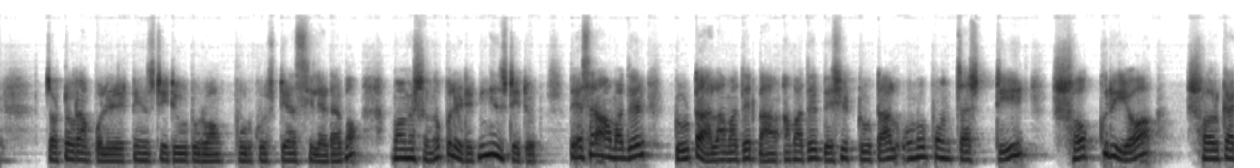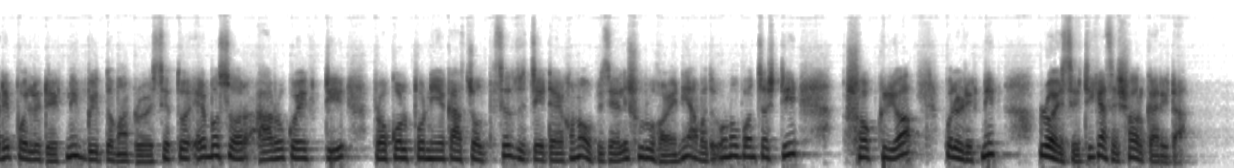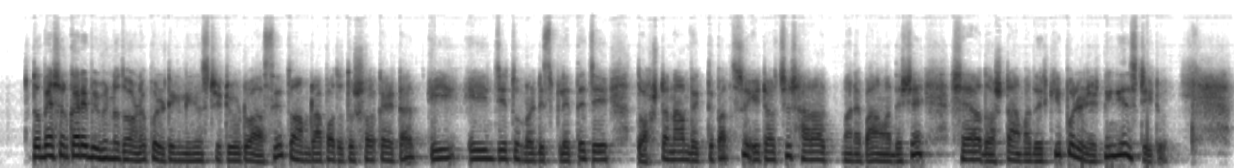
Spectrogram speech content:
Chittagong polytechnic institute, Rangpur, Kushtia, Sylhet এবং ময়মনসিংহ পলিটেকনিক ইনস্টিটিউট। তো এছাড়া আমাদের টোটাল আমাদের আমাদের দেশে টোটাল উনপঞ্চাশটি সক্রিয় সরকারি পলিটেকনিক বিদ্যমান রয়েছে। তো এবছর আরও কয়েকটি প্রকল্প নিয়ে কাজ চলতেছে যেটা এখনও অফিসিয়ালি শুরু হয়নি। আমাদের উনপঞ্চাশটি সক্রিয় পলিটেকনিক রয়েছে, ঠিক আছে, সরকারিটা। তো বেসরকারি বিভিন্ন ধরনের পলিটেকনিক ইনস্টিটিউটও আছে। তো আমরা আপাতত সরকারিটা, এই এই যে তোমরা ডিসপ্লেতে যে দশটা নাম দেখতে পাচ্ছ, এটা হচ্ছে সারা মানে বাংলাদেশে সেরা দশটা আমাদের কি পলিটেকনিক ইনস্টিটিউট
